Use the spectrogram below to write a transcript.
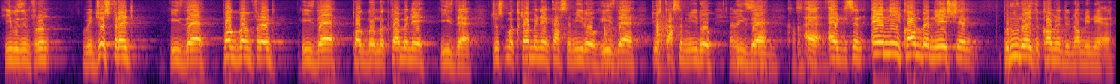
he was in front. With just Fred, he's there. Pogba and Fred, he's there. Pogba McTominay, he's there. Just McTominay and Casemiro, he's there. Just Casemiro, Eriksen, he's there. Uh, Eriksen, any combination, Bruno is the common denominator.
